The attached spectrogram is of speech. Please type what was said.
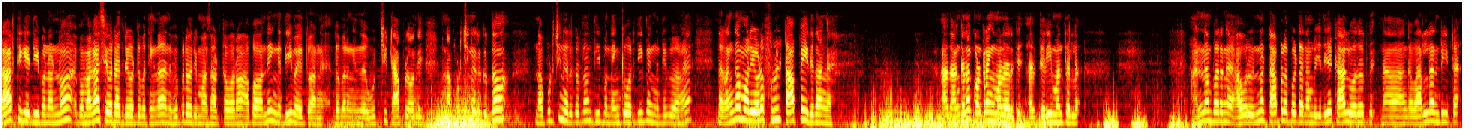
கார்த்திகை தீபம் ஒன்றும் இப்போ மகா சிவராத்திரி வருது பார்த்தீங்களா இந்த பிப்ரவரி மாதம் அடுத்த வாரம் அப்போ வந்து இங்கே தீபம் ஏற்றுவாங்க இந்த பாருங்க இந்த உச்சி டாப்பில் வந்து இப்ப நான் பிடிச்சின்னு இருக்கிறதும் நான் பிடிச்சின்னு இருக்கிறதும் தீபம் தான். இங்கே ஒரு தீபம் இங்கே தீபம் இந்த ரங்கமலையோட ஃபுல் டாப்பே இது தாங்க அது அங்கே தான் கொன்றாங்க மலை இருக்குது அது தெரியுமான்னு தெரில அண்ணன் பாருங்கள் அவர் இன்னும் டாப்பில் போயிட்டார். நம்மளுக்கு இதுக்கே கால் உதவுது நான் அங்கே வரலன்ட்டிட்டேன்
